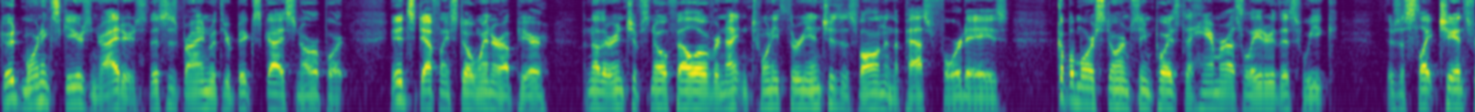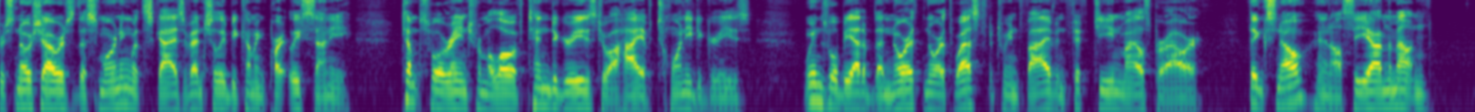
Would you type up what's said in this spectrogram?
Good morning, skiers and riders. This is Brian with your Big Sky Snow Report. It's definitely still winter up here. Another inch of snow fell overnight, and 23 inches has fallen in the past four days. A couple more storms seem poised to hammer us later this week. There's a slight chance for snow showers this morning, with skies eventually becoming partly sunny. Temps will range from a low of 10 degrees to a high of 20 degrees. Winds will be out of the north northwest between 5 and 15 miles per hour. Think snow, and I'll see you on the mountain.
